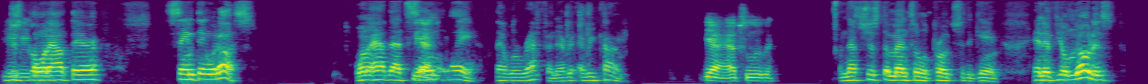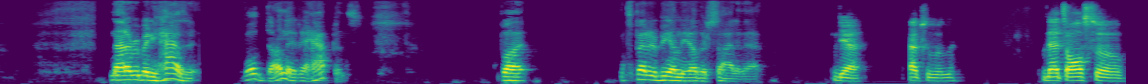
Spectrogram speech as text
you're just mm-hmm. going out there same thing with us want to have that same Yeah. way that we're refing every every time Yeah, absolutely. and that's just the mental approach to the game. And if you'll notice, not everybody has it. Well done it, it happens. But it's better to be on the other side of that. Yeah, absolutely. That's also,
